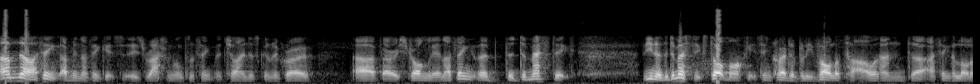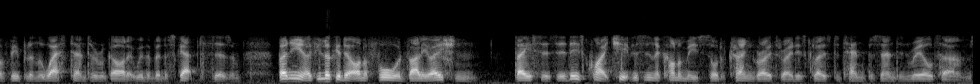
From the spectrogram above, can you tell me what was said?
Um, no, I think I mean I think it's, it's rational to think that China's going to grow uh, very strongly, and I think that the domestic, you know, the domestic stock market is incredibly volatile, and uh, I think a lot of people in the West tend to regard it with a bit of scepticism. But you know, if you look at it on a forward valuation basis, it is quite cheap. This is an economy's sort of trend growth rate is close to 10% in real terms.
